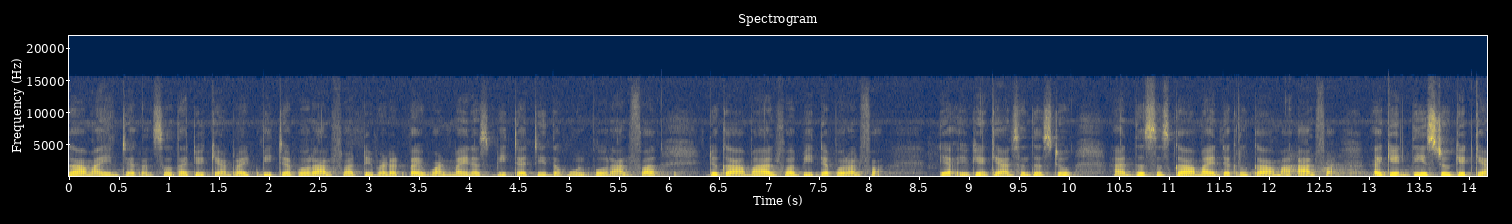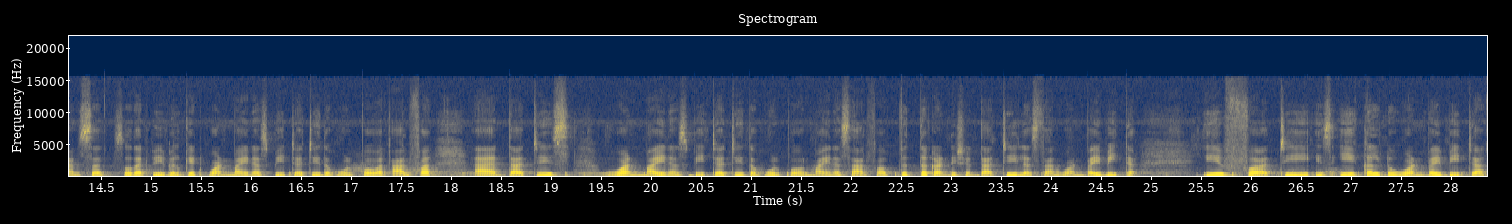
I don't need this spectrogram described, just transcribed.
Gamma integral. So that you can write beta power alpha divided by 1 minus beta t the whole power alpha to gamma alpha beta power alpha yeah you can cancel this too. And this is gamma integral gamma alpha. Again these two get cancelled so that we will get 1 minus beta t the whole power alpha. And that is 1 minus beta t the whole power minus alpha with the condition that t less than 1 by beta. If uh, t is equal to 1 by beta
